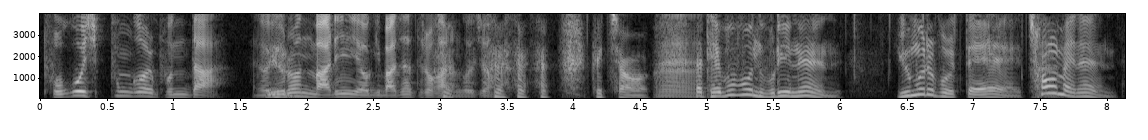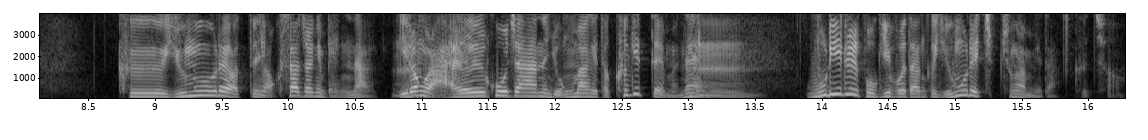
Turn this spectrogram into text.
보고 싶은 걸 본다. 어, 음. 이런 말이 여기 맞아 들어가는 거죠. 그렇죠. 네. 그러니까 대부분 우리는 유물을 볼 때 처음에는 그 유물의 어떤 역사적인 맥락 이런 음. 걸 알고자 하는 욕망이 더 크기 때문에 음, 우리를 보기보단 그 유물에 집중합니다. 그렇죠.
